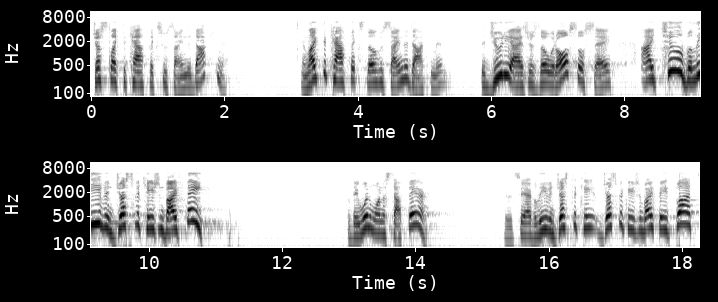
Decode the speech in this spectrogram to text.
Just like the Catholics who signed the document. And like the Catholics, though, who signed the document, the Judaizers, though, would also say, I too believe in justification by faith. But they wouldn't want to stop there. They would say, I believe in justification by faith, but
